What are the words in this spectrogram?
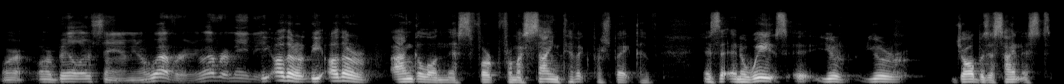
or or Bill or Sam, you know, whoever, whoever it may be. The other the other angle on this, for from a scientific perspective, is that in a way, it's uh, your your job as a scientist,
